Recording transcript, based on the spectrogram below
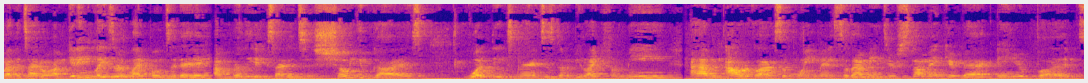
by the title, I'm getting laser lipo today. I'm really excited to show you guys what the experience is gonna be like for me. I have an hourglass appointment, so that means your stomach, your back, and your butt.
